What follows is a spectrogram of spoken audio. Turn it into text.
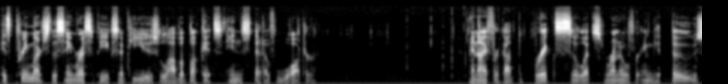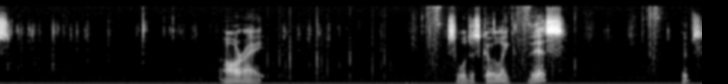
it's pretty much the same recipe except you use lava buckets instead of water. And I forgot the bricks, so let's run over and get those. Alright. So we'll just go like this. Oops.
